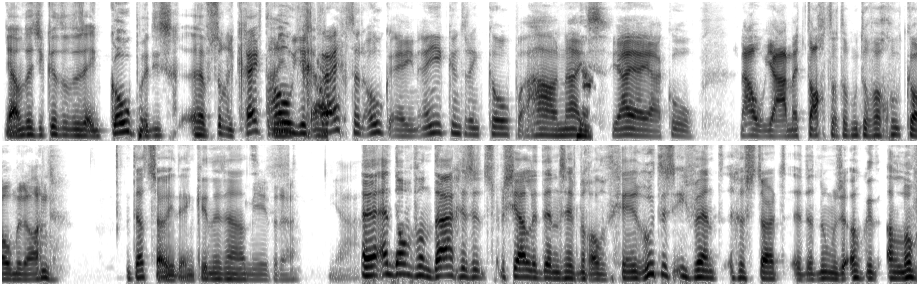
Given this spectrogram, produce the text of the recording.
Ja, omdat je kunt er dus één kopen. Die, uh, sorry, krijgt er Oh, je krijgt er ook één. En je kunt er één kopen. Ah, nice. Ja. ja, ja, ja, cool. Nou ja, met 80, dat moet toch wel goed komen dan? Dat zou je denken, inderdaad. Meerdere. Ja. Uh, en dan vandaag is het speciale. Dennis heeft nog altijd geen routes-event gestart. Uh, dat noemen ze ook het Along.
